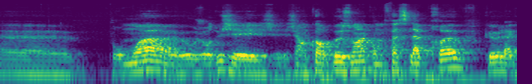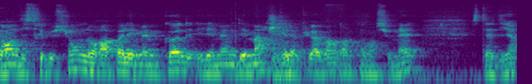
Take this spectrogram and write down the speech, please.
euh, pour moi, euh, aujourd'hui, j'ai encore besoin qu'on me fasse la preuve que la grande distribution n'aura pas les mêmes codes et les mêmes démarches qu'elle a pu avoir dans le conventionnel, c'est-à-dire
